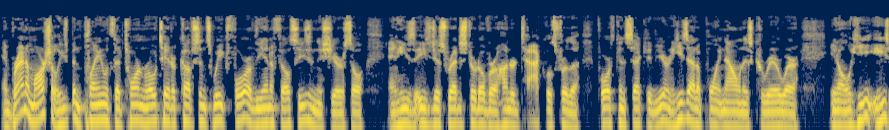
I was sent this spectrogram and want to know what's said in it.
and Brandon Marshall. He's been playing with the torn rotator cuff since week four of the NFL season this year. So, and he's, he's just registered over 100 tackles for the fourth consecutive year. And he's at a point now in his career where, you know, he, he's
